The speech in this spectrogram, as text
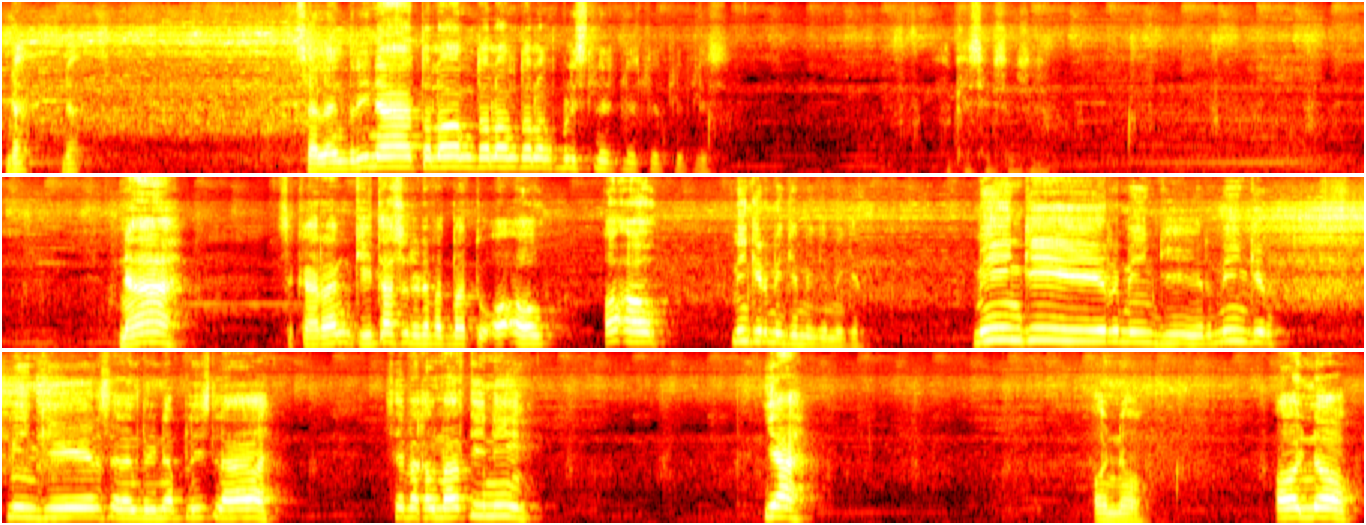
Dah, dah. Salandrina, tolong, tolong, tolong, please, please, please, please, please. Oke, siap, siap, siap. Nah, sekarang kita sudah dapat batu. Oh, oh, oh, oh. Minggir, minggir, minggir, minggir. Minggir, minggir, minggir. Minggir, Salandrina, please lah. Saya bakal mati nih. Ya. Oh no. Oh no.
